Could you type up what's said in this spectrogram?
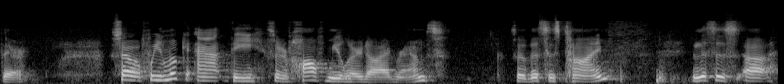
there. So if we look at the sort of Hovmöller diagrams, so this is time, and this is uh,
